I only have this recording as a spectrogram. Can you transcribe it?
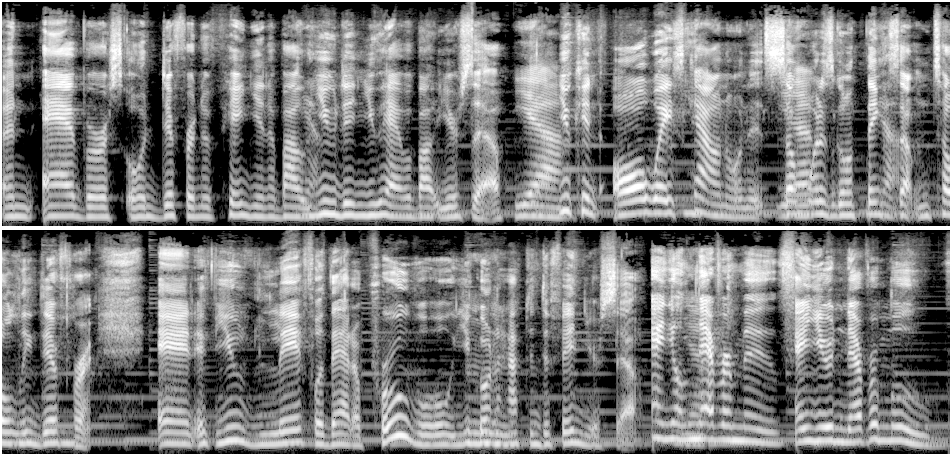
an adverse or different opinion about you than you have about yourself. Yeah. You can always count on it. Someone is going to think something totally different. And if you live for that approval, you're going to have to defend yourself. And you'll never move. And you'll never move.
